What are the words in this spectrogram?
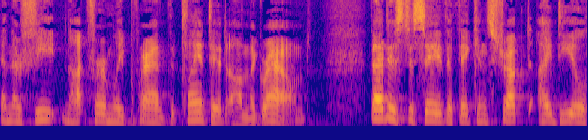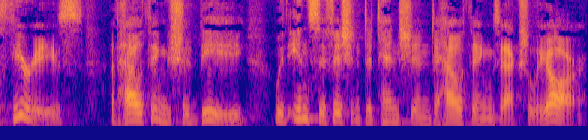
and their feet not firmly planted on the ground. That is to say, that they construct ideal theories of how things should be with insufficient attention to how things actually are.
